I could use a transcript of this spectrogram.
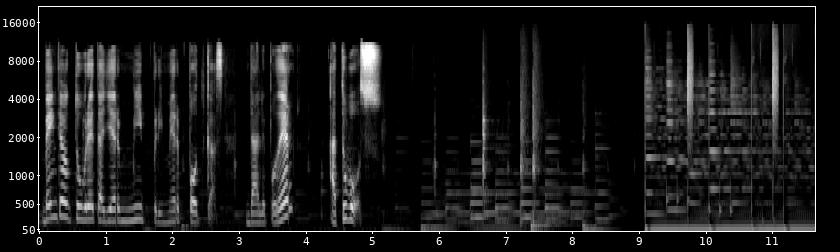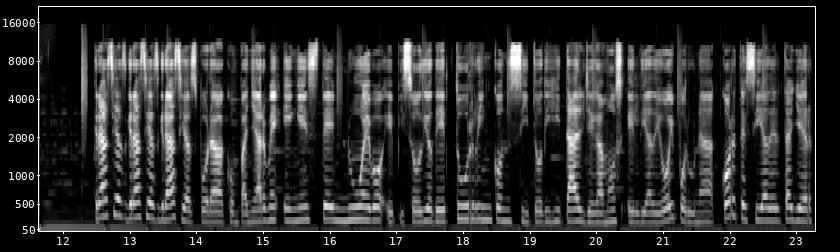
20 de octubre, taller Mi primer podcast. Dale poder a tu voz. Gracias, gracias, gracias por acompañarme en este nuevo episodio de Tu Rinconcito Digital. Llegamos el día de hoy por una cortesía del taller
